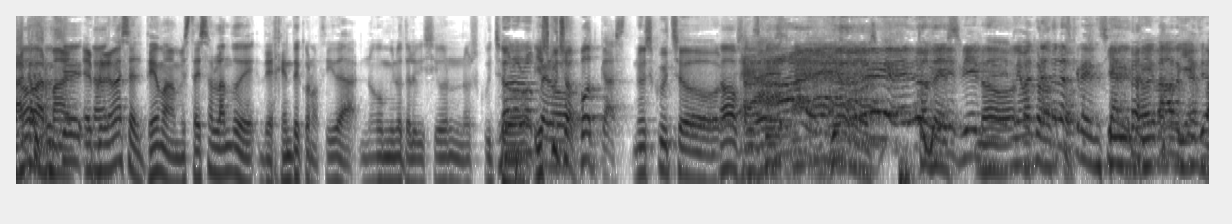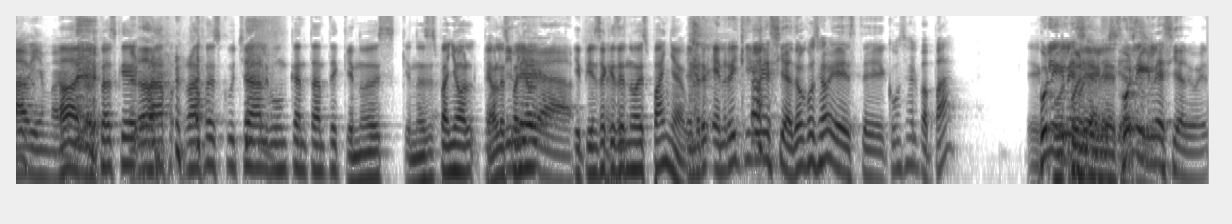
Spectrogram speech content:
Va a No, acabar es mal. que- el ah. problema es el tema. Me estáis hablando de, de gente conocida. No miro televisión, no escucho. No, no, no, y pero- escucho podcast, no escucho. No, pero es que- Ay, Dios. ay, Entonces, bien, bien, no, bien, no levantando las credenciales. Va bien, va bien, va Ah, bien. lo que pasa es que. Rafa, Rafa escucha a algún cantante que no es, que no es español, que habla español, y piensa que es de Nueva España. Enrique Iglesias, ¿no? ¿Cómo se llama, este, ¿cómo se llama el papá? Eh, Julio Iglesias. Julio. Iglesias, güey.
